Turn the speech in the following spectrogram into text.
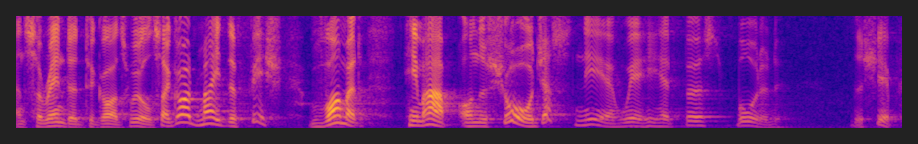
and surrendered to God's will. So God made the fish vomit him up on the shore just near where he had first boarded the ship.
